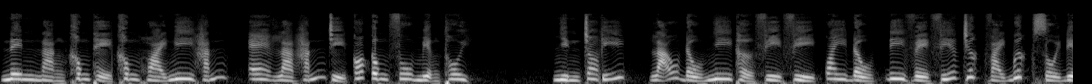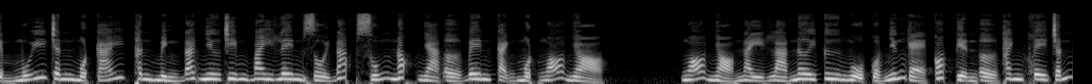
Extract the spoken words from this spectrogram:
nên nàng không thể không hoài nghi hắn, e là hắn chỉ có công phu miệng thôi. Nhìn cho kỹ, lão đầu nhi thở phì phì quay đầu đi về phía trước vài bước rồi điểm mũi chân một cái, thân mình đã như chim bay lên rồi đáp xuống nóc nhà ở bên cạnh một ngõ nhỏ. Ngõ nhỏ này là nơi cư ngụ của những kẻ có tiền ở thanh khê trấn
